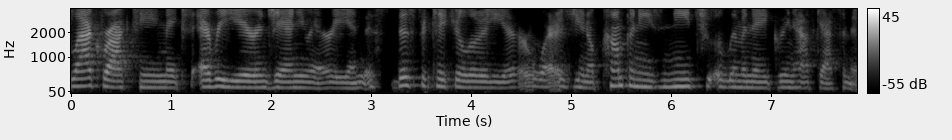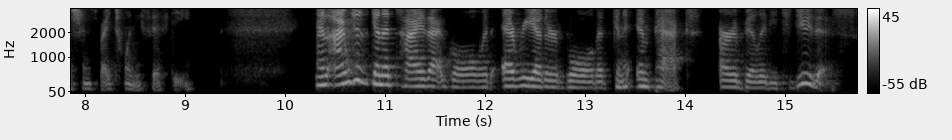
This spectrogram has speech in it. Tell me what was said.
BlackRock team makes every year in January, and this this particular year, whereas you know companies need to eliminate greenhouse gas emissions by 2050. And I'm just going to tie that goal with every other goal that's going to impact our ability to do this.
